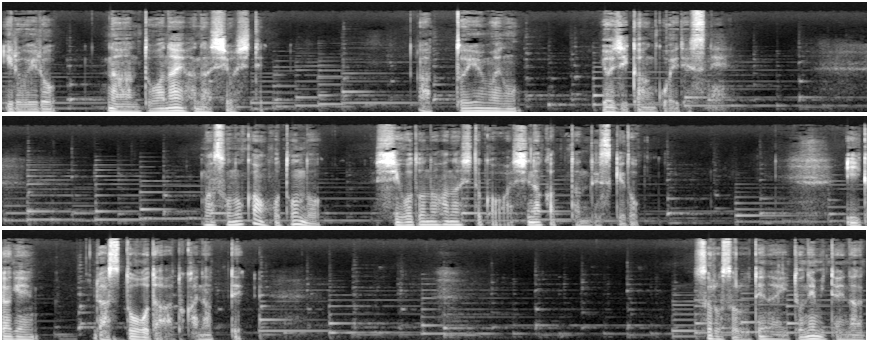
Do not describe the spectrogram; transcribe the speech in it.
いろいろなんとはない話をしてあっという間の4時間超えですね。まあその間ほとんど仕事の話とかはしなかったんですけどいい加減ラストオーダーとかなってそろそろ出ないとねみたいな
